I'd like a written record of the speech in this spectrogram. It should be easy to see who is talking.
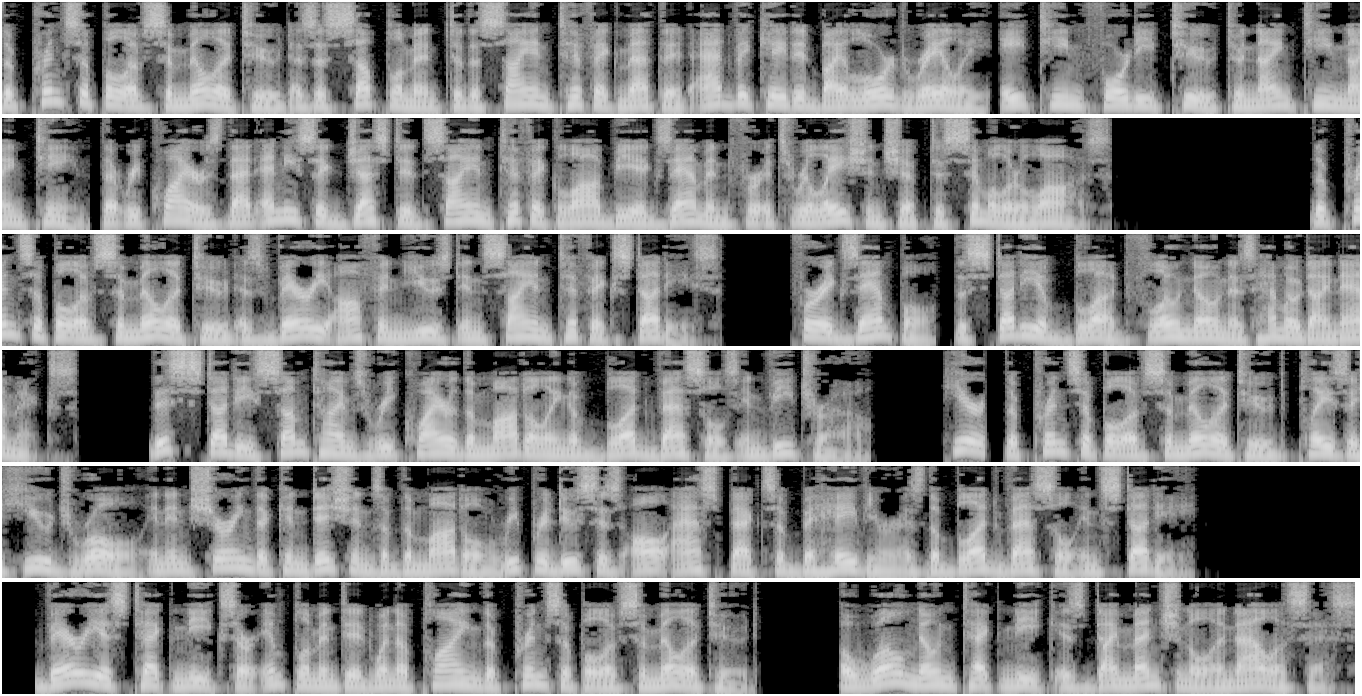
Speaker 1: The principle of similitude is a supplement to the scientific method advocated by Lord Rayleigh (1842–1919) that requires that any suggested scientific law be examined for its relationship to similar laws. The principle of similitude is very often used in scientific studies. For example, the study of blood flow known as hemodynamics. This study sometimes require the modeling of blood vessels in vitro. Here, the principle of similitude plays a huge role in ensuring the conditions of the model reproduces all aspects of behavior as the blood vessel in study. Various techniques are implemented when applying the principle of similitude. A well-known technique is dimensional analysis.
